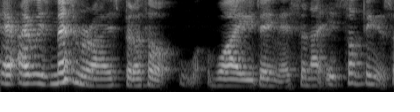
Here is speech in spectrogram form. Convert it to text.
I was mesmerised, but I thought, "Why are you doing this?" And I, it's something that's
